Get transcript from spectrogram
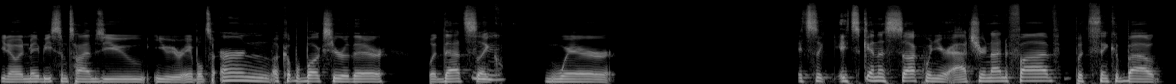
you know and maybe sometimes you you're able to earn a couple bucks here or there but that's like Mhm. Where it's like it's gonna suck when you're at your nine to five but think about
